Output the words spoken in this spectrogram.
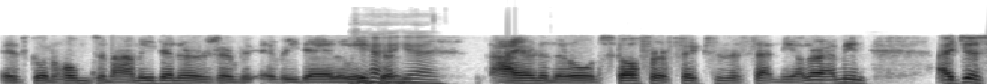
is going home to mommy dinners every every day of the week. Yeah, yeah ironing their own stuff or fixing this, that, and the other. I mean, I just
